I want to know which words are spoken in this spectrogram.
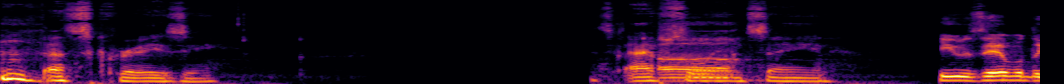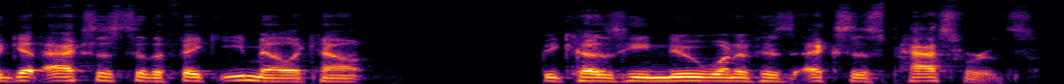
that's crazy. It's absolutely uh, insane. He was able to get access to the fake email account because he knew one of his ex's passwords.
